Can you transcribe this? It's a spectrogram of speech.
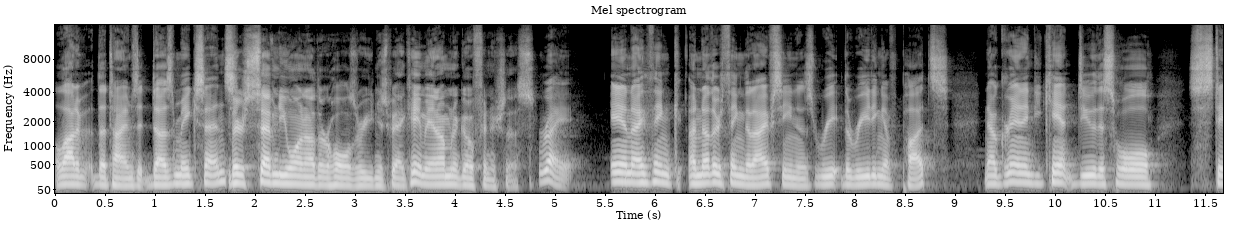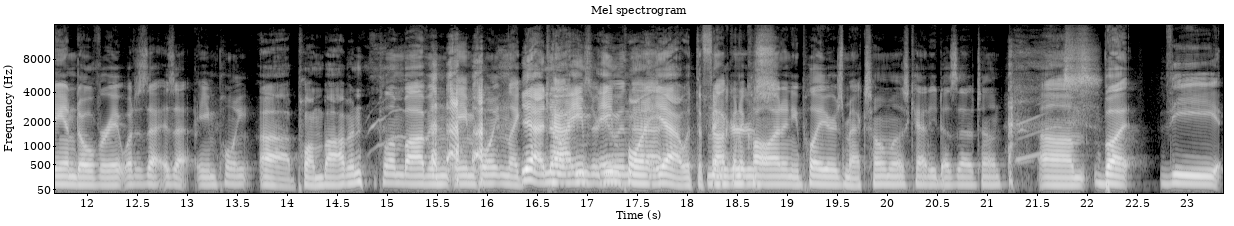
A lot of the times it does make sense. There's 71 other holes where you can just be like, hey, man, I'm going to go finish this. Right. And I think another thing that I've seen is re- the reading of putts. Now, granted, you can't do this whole stand over it. What is that? Is that aim point? Uh, plumb bobbing. Plumb bob and aim point and like Yeah, no, aim- aim point, that. yeah, with the Not going to call out any players. Max Homa's caddy does that a ton. Um, but the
